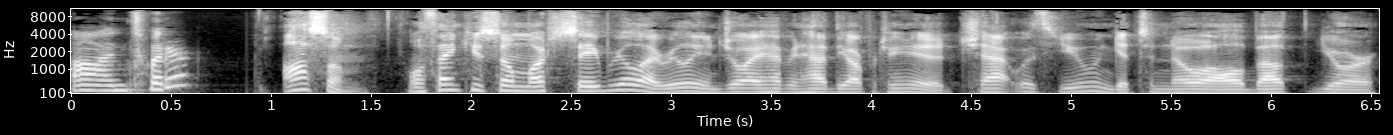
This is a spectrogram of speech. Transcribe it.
on Twitter. Awesome. Well, thank you so much, Sabriel. I really enjoy having had the opportunity to chat with you and get to know all about your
